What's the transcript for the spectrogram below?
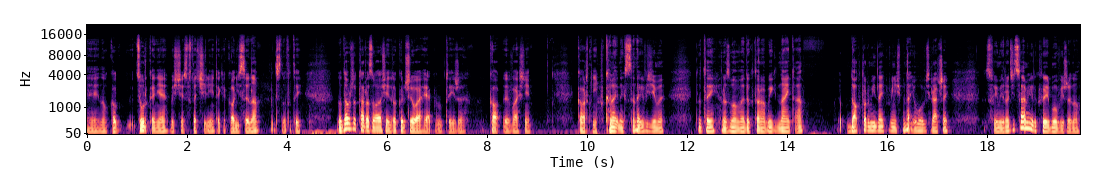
y, no, córkę, nie? Byście stracili, tak jak oni syna. Więc no tutaj, no dobrze ta rozmowa się nie dokończyła, jak no tutaj, że y, właśnie Courtney. W kolejnych scenach widzimy tutaj rozmowę doktora Midnighta. Doktor Midnight, powinniśmy na nią mówić raczej, ze swoimi rodzicami, do której mówi, że no,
